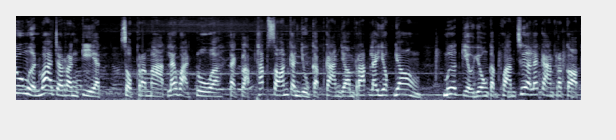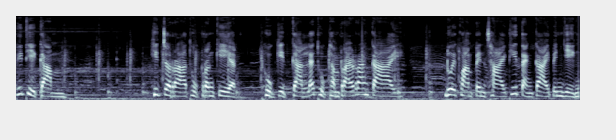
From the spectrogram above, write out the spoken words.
ดูเหมือนว่าจะรังเกียจ สบประมาทและหวาดกลัว แต่กลับทับซ้อนกันอยู่กับการยอมรับและยกย่อง เมื่อเกี่ยวโยงกับความเชื่อและการประกอบพิธีกรรม ฮิจราถูกรังเกียจ ถูกกีดกันและถูกทำร้ายร่างกาย ด้วยความเป็นชายที่แต่งกายเป็นหญิง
